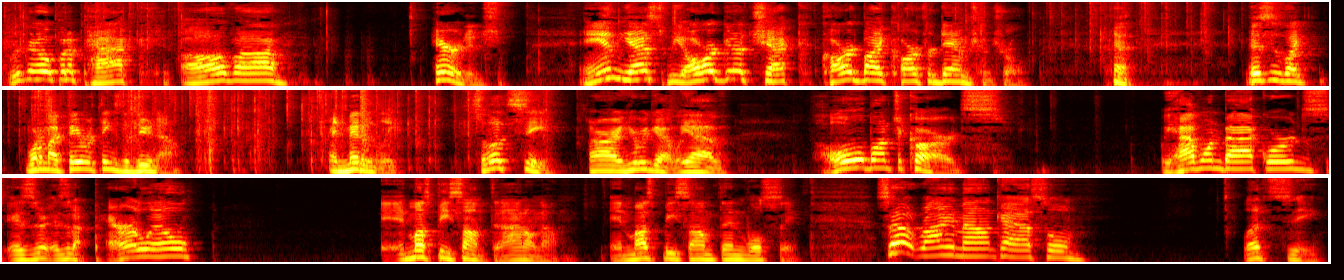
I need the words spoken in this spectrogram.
We're going to open a pack of uh, Heritage. And yes, we are going to check card by card for damage control. this is like one of my favorite things to do now. Admittedly. So let's see. All right, here we go. We have a whole bunch of cards. We have one backwards. Is there is it a parallel? It must be something. I don't know. It must be something. We'll see. So, Ryan Mountcastle. Let's see.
